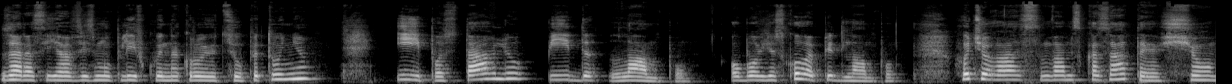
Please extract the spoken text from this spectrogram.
Зараз я візьму плівку і накрою цю петуню і поставлю під лампу. Обов'язково під лампу. Хочу вас, вам сказати, що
